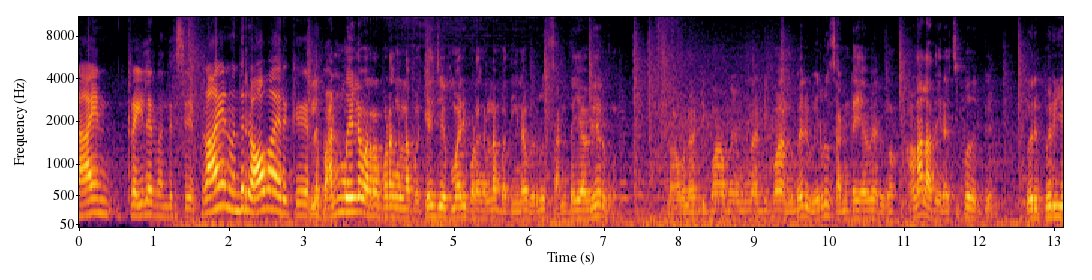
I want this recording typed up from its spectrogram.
ராயன் ட்ரெய்லர் வந்துருச்சு. ராயன் வந்து ராவா இருக்கு. இல்லை இப்போ அண்மையில் வர்ற படங்கள்லாம் இப்போ கேஜிஎஃப் மாதிரி படங்கள்லாம் பார்த்தீங்கன்னா வெறும் சண்டையாகவே இருக்கும். அவன் அடிப்பான் அவன் இவன் அடிப்பான் அந்த மாதிரி வெறும் சண்டையாகவே இருக்கும். ஆனால் அதை ரசிப்பதற்கு ஒரு பெரிய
